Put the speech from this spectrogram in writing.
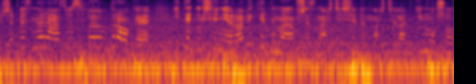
żeby znalazły swoją drogę. I tego się nie robi, kiedy mają 16-17 lat i muszą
